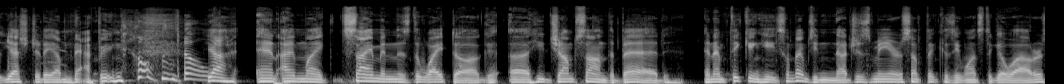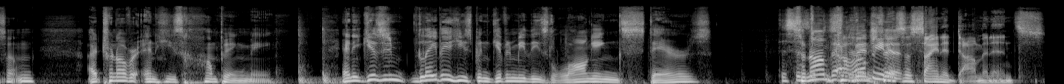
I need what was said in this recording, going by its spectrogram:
yesterday, I'm napping. Oh no. Yeah. And I'm like, Simon is the white dog. Uh, he jumps on the bed. And I'm thinking he sometimes he nudges me or something because he wants to go out or something. I turn over and he's humping me. And he gives him, lately, he's been giving me these longing stares. This So is now I'm convinced humping that- is a sign of dominance.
